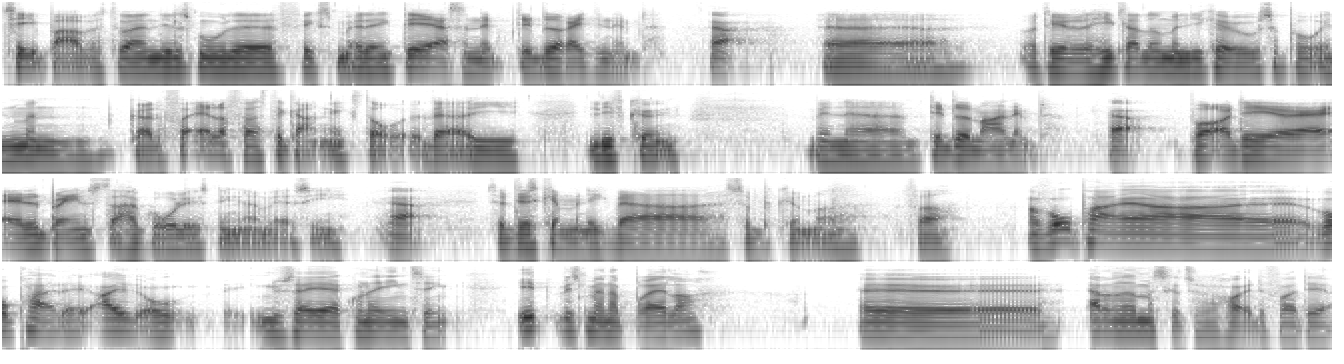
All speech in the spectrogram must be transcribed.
T-bar, hvis du er en lille smule fix med det. Ikke? Det er altså nemt. Det er blevet rigtig nemt. ja. Øh, og det er da helt klart noget, man lige kan øve sig på, inden man gør det for allerførste gang, ikke står der i, i liftkøen. Men øh, det er blevet meget nemt. ja. På, og det er alle brands, der har gode løsninger, vil jeg sige. ja. Så det skal man ikke være så bekymret for. Og hvor peger, hvor peger det? Ej, oh, nu sagde jeg, at jeg kun havde én ting. Et, hvis man har briller, øh, er der noget, man skal tage højde for der?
